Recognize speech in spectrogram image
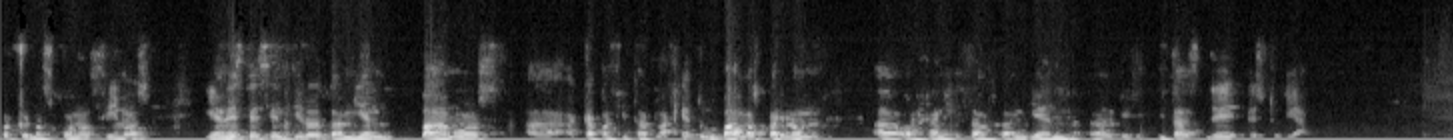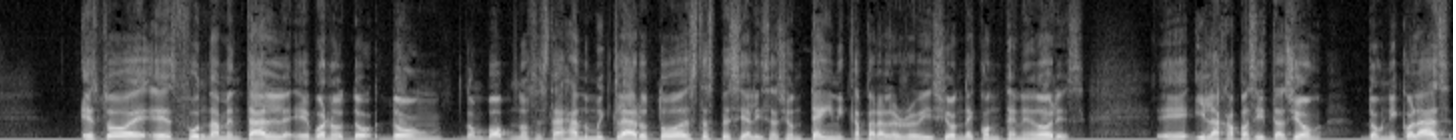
porque nos conocimos y en este sentido también vamos a, capacitar la gente, vamos, perdón, a organizar también uh, visitas de estudiantes. Esto es fundamental. Eh, bueno, do, don, don, Bob nos está dejando muy claro toda esta especialización técnica para la revisión de contenedores eh, y la capacitación. Don Nicolás,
